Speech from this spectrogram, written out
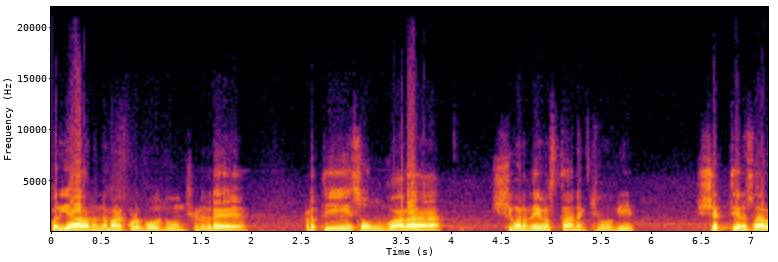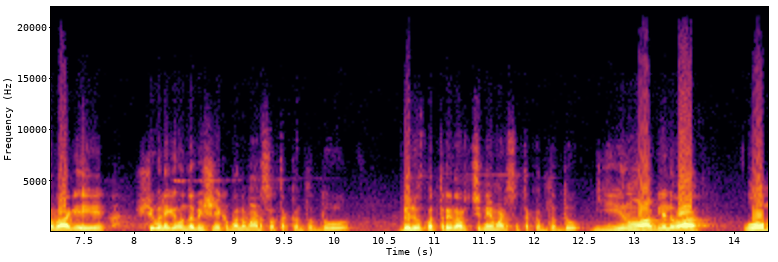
ಪರಿಹಾರವನ್ನು ಮಾಡ್ಕೊಳ್ಬೋದು ಅಂತ ಹೇಳಿದ್ರೆ ಪ್ರತಿ ಸೋಮವಾರ ಶಿವನ ದೇವಸ್ಥಾನಕ್ಕೆ ಹೋಗಿ ಶಕ್ತಿ ಅನುಸಾರವಾಗಿ ಶಿವನಿಗೆ ಒಂದು ಅಭಿಷೇಕವನ್ನು ಮಾಡಿಸತಕ್ಕಂಥದ್ದು ಬಿಲ್ವಪತ್ರೆಯಲ್ಲಿ ಅರ್ಚನೆ ಮಾಡಿಸತಕ್ಕಂಥದ್ದು. ಏನೂ ಆಗ್ಲಿಲ್ವಾ? ಓಂ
